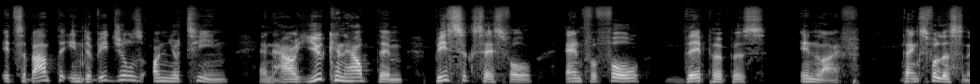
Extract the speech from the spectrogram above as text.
It's about the individuals on your team and how you can help them be successful and fulfill their purpose in life. Thanks for listening.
